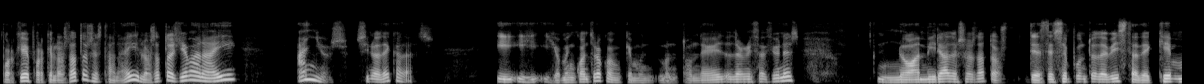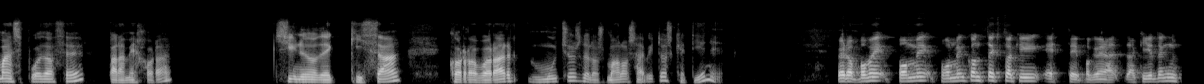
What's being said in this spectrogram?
¿Por qué? Porque los datos están ahí, los datos llevan ahí años, sino décadas. Y, yo me encuentro con que un montón de, organizaciones no han mirado esos datos desde ese punto de vista de qué más puedo hacer para mejorar, sino de quizá corroborar muchos de los malos hábitos que tienen. Pero ponme, ponme, en contexto aquí, este, porque aquí yo tengo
